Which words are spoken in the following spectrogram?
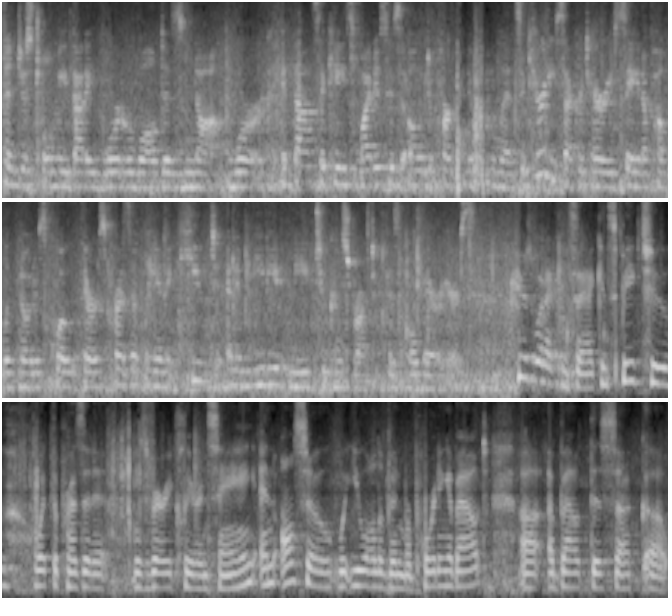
president just told me that a border wall does not work. If that's the case, why does his own Department of Homeland Security Secretary say in a public notice, quote, there is presently an acute and immediate need to construct physical barriers? Here's what I can say. I can speak to what the president was very clear in saying, and also what you all have been reporting about, uh, about this, uh, uh,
